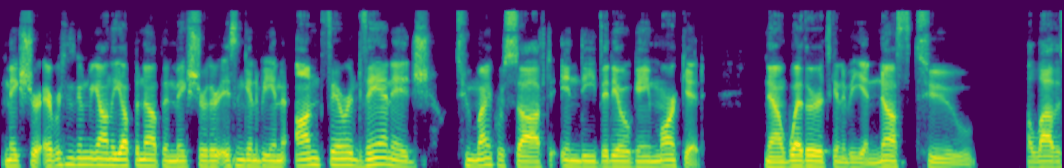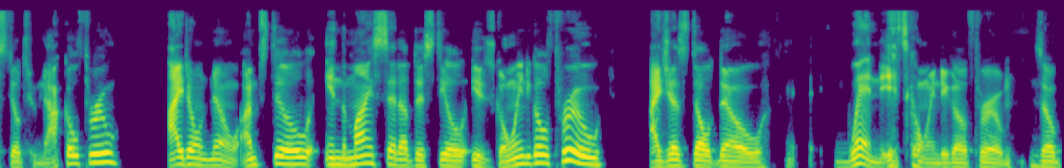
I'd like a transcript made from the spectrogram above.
make sure everything's going to be on the up and up, and make sure there isn't going to be an unfair advantage to Microsoft in the video game market. Now, whether it's going to be enough to allow this deal to not go through, I don't know. I'm still in the mindset of this deal is going to go through. I just don't know when it's going to go through. So,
